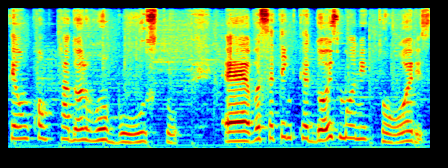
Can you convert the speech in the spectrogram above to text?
ter um computador robusto, é, você tem que ter dois monitores.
